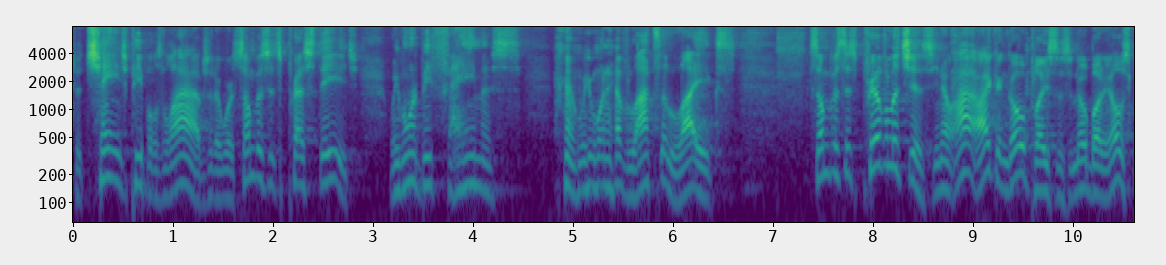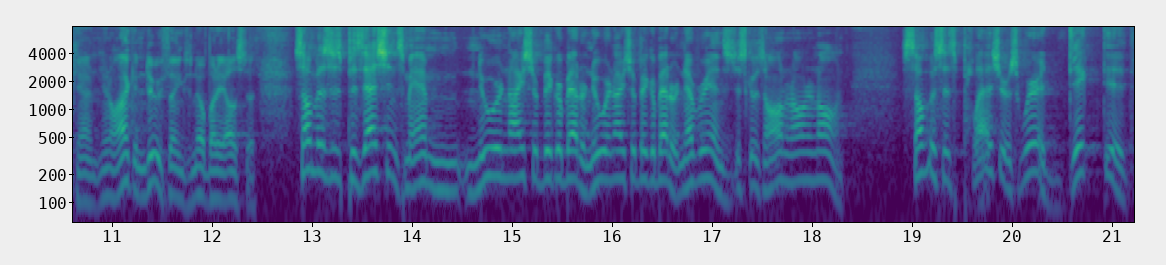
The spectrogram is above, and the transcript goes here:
to change people's lives. In other words, some of us it's prestige. We want to be famous. we want to have lots of likes. Some of us, it's privileges. You know, I, I can go places that nobody else can. You know, I can do things that nobody else does. Some of us, is possessions, man. Newer, nicer, bigger, better. Newer, nicer, bigger, better. It never ends. It just goes on and on and on. Some of us, it's pleasures. We're addicted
